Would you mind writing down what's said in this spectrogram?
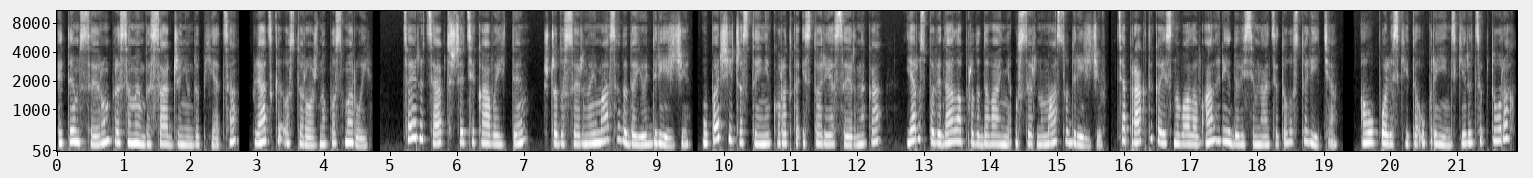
і тим сиром при самим висадженню до п'єца пляцки осторожно посмаруй. Цей рецепт ще цікавий тим, що до сирної маси додають дріжджі. У першій частині коротка історія сирника я розповідала про додавання у сирну масу дріжджів. Ця практика існувала в Англії до XVIII століття, а у польській та українській рецептурах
